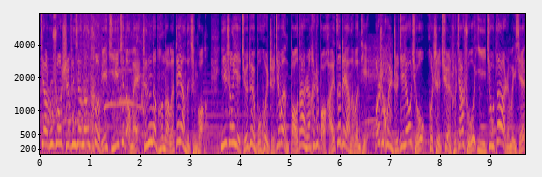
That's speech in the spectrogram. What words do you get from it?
假如说十分相当特别极其倒霉，真的碰到了这样的情况，医生也绝对不会直接问保大人还是保孩子这样的问题，而是会直接要求或是劝说家属以救大人为先，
